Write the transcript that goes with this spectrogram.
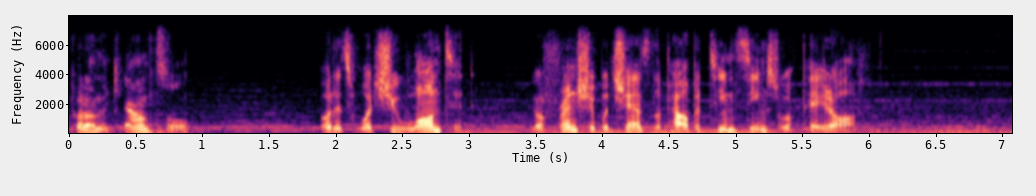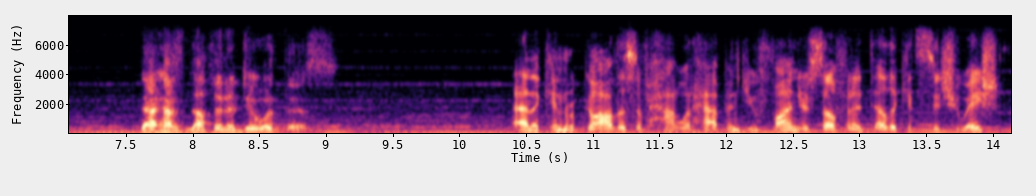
put on the council. But it's what you wanted. Your friendship with Chancellor Palpatine seems to have paid off. That has nothing to do with this. Anakin, regardless of how it happened, you find yourself in a delicate situation.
